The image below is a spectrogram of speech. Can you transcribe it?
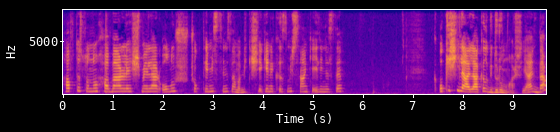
Hafta sonu haberleşmeler olur. Çok temizsiniz ama bir kişiye gene kızmış sanki elinizde o kişiyle alakalı bir durum var. Yani ben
